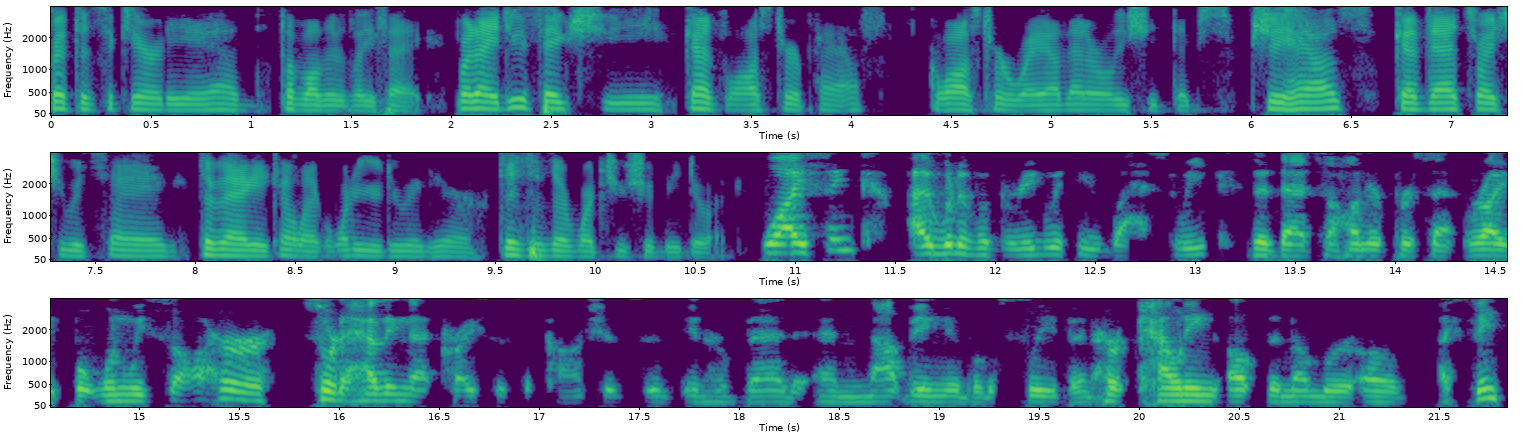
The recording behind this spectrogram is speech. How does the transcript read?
with the security and the motherly thing. But I do think she has lost her path, lost her way on that, or at least she thinks she has. Because that's why she was saying to Maggie, kind of like, what are you doing here? This isn't what you should be doing. Well, I think I would have agreed with you last week that that's 100% right. But when we saw her sort of having that crisis of conscience in, in her bed and not being able to sleep and her counting up the number of, I think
